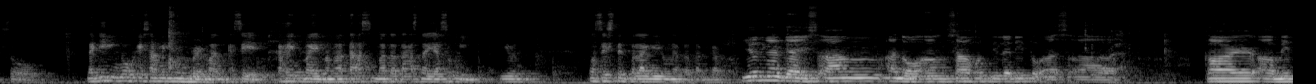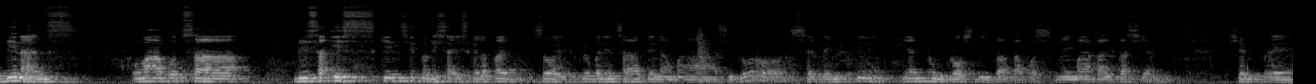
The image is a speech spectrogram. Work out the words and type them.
So, nagiging okay sa amin yung per month kasi kahit may mga taas, matataas na yasumi, yun, consistent palagi yung natatanggap. Yun nga guys, ang ano, ang sahod nila dito as a car uh, maintenance umaabot sa 16, 15 to 16 kalapad. So ito equivalent sa atin ng mga siguro 70. Yan yung gross dito. Tapos may mga kaltas yan. Siyempre,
